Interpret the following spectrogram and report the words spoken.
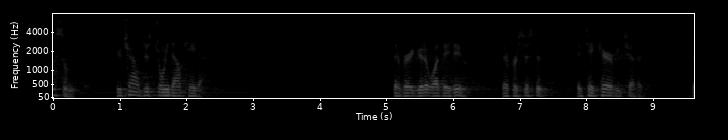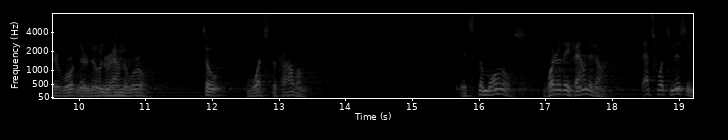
Awesome. Your child just joined Al Qaeda. They're very good at what they do. They're persistent. They take care of each other. They're, they're known around the world. So, what's the problem? It's the morals. What are they founded on? That's what's missing.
